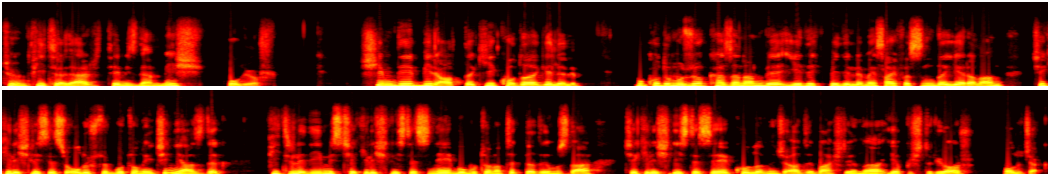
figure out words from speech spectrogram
tüm filtreler temizlenmiş oluyor. Şimdi bir alttaki koda gelelim. Bu kodumuzu kazanan ve yedek belirleme sayfasında yer alan çekiliş listesi oluştur butonu için yazdık. Filtrelediğimiz çekiliş listesini bu butona tıkladığımızda çekiliş listesi kullanıcı adı başlığına yapıştırıyor olacak.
